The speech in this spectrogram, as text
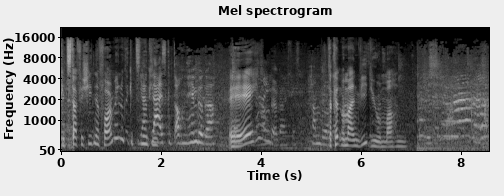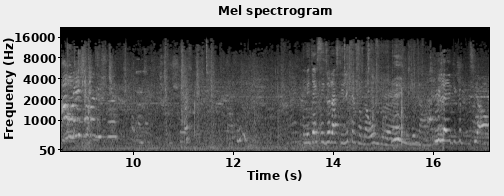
Gibt es da verschiedene Formen oder gibt es Ja nur klar, es gibt auch einen Hamburger. die? Echt? Hamburger ist das. Hamburger. Da könnte man mal ein Video machen. Oh. Und ich denke nicht so, dass die Lichter von da oben gehen. Genau. Milady gibt es hier auch.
